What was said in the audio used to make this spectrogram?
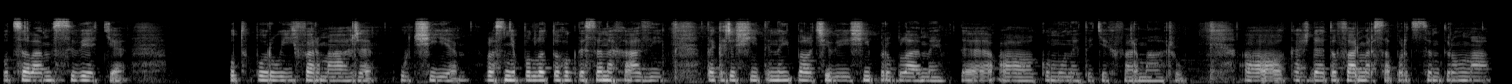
po celém světě podporují farmáře učí je. Vlastně podle toho, kde se nachází, tak řeší ty nejpalčivější problémy té komunity těch farmářů. Každé to Farmer Support Centrum má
